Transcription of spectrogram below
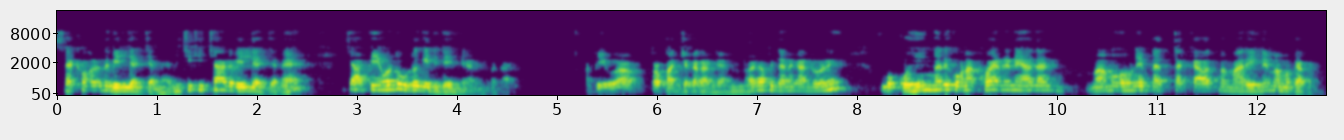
සැක වලට විලිලැජ්ජ නැහැ. විචිකිච්ඡාට විලිලැජ්ජ නැහැ. ඉතින් අපි ඒවට උඩගෙඩි දෙන්න යනවා. අපි ඒවා ප්‍රපංච කරන්න යනවා. අපි දැනගන්න ඕනේ ඔබ කොහෙන් හරි කොනක් හොයන්නේ හදන්නේ. මම ඕනේ පැත්තක් ආවත් මම මරින්නේ මම කරනවා.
